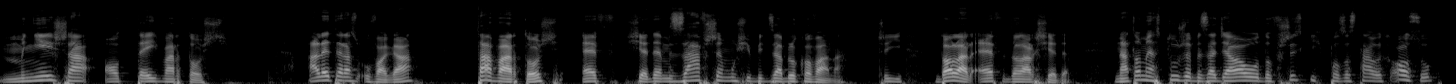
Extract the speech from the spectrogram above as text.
mniejsza od tej wartości. Ale teraz uwaga, ta wartość F7 zawsze musi być zablokowana, czyli dolar F, dolar 7. Natomiast tu, żeby zadziałało do wszystkich pozostałych osób,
